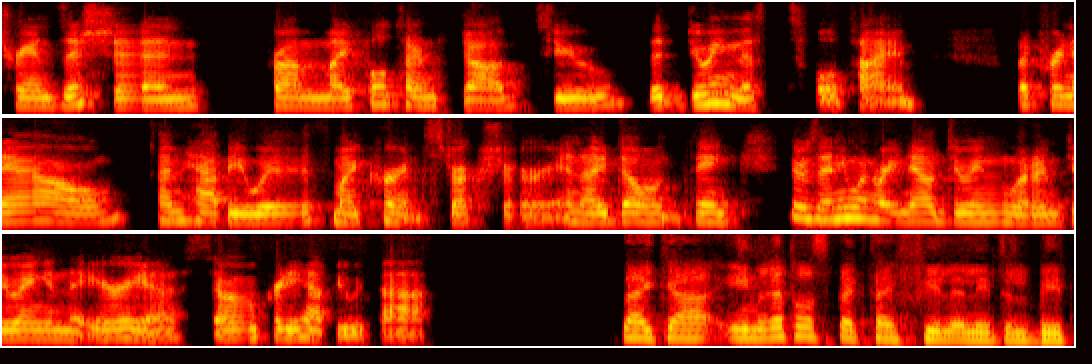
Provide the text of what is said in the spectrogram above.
transition from my full time job to the, doing this full time. But for now, I'm happy with my current structure. And I don't think there's anyone right now doing what I'm doing in the area. So I'm pretty happy with that. Like uh, in retrospect, I feel a little bit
